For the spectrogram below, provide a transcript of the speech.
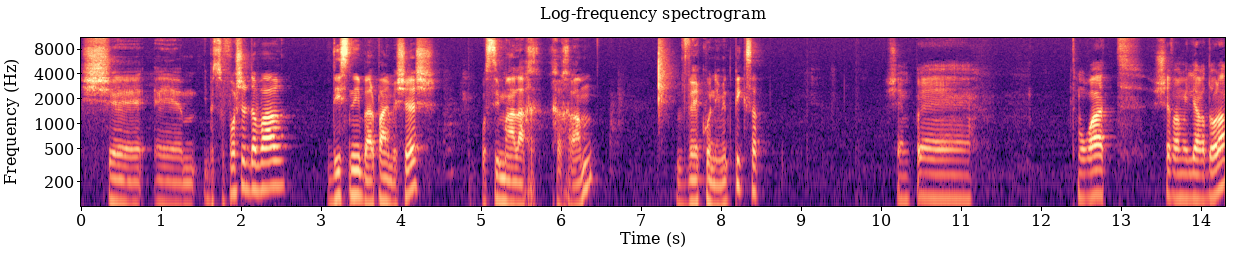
שבסופו של דבר, דיסני ב-2006 עושים מהלך חכם, וקונים את פיקסר. שהם אה, תמורת 7 מיליארד דולר.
